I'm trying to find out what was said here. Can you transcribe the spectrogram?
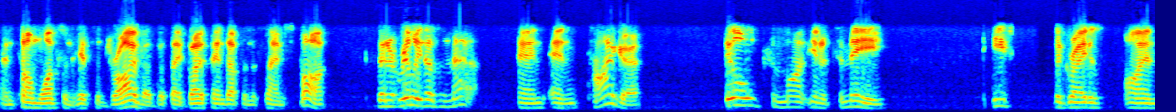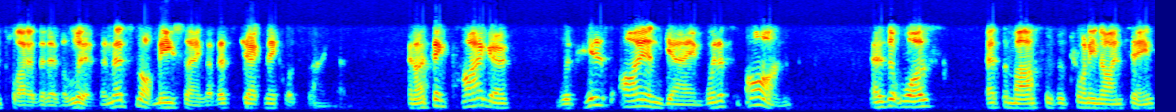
and Tom Watson hits a driver, but they both end up in the same spot, then it really doesn't matter. And and Tiger Bill, to my, you know, to me, he's the greatest iron player that ever lived, and that's not me saying that. That's Jack Nicklaus saying that. And I think Tiger, with his iron game, when it's on, as it was at the Masters of 2019,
